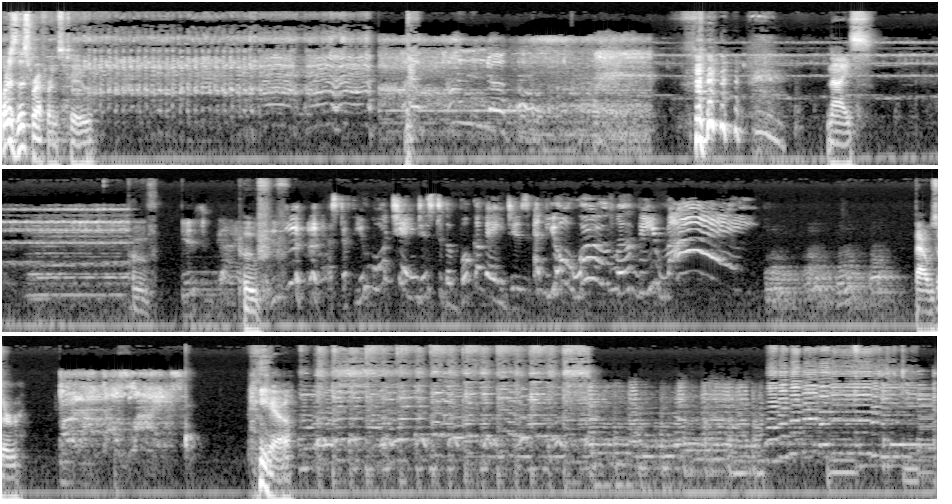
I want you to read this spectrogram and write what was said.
What is this reference to? nice. Proof. This guy. Poof. Just a few more changes to the Book of Ages, and your world will be mine. Bowser. yeah.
